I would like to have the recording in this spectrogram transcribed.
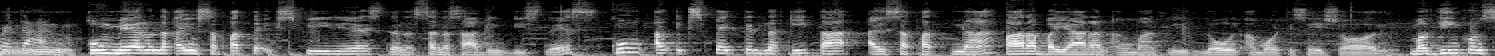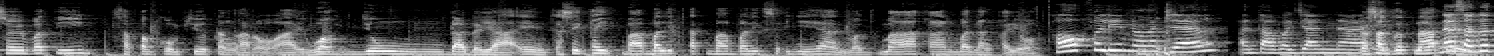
for that. Mm. Kung meron na kayong sapat na experience na sa nasabing business, kung ang expected na kita ay sapat na para bayaran ang monthly loan amortization. Maging conservative sa pag-compute ng ROI. Huwag yung dadayain kasi kay babalik at babalik sa inyo yan. Mag makakarma lang kayo. Hopefully, no, Jel, ang tawag dyan na... Nasagot natin. Nasagot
